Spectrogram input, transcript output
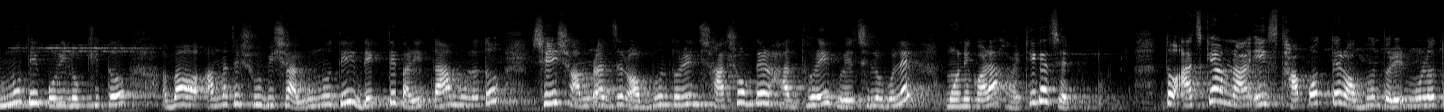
উন্নতি পরিলক্ষিত বা আমরা যে সুবিশাল উন্নতি দেখতে পারি তা মূলত সেই সাম্রাজ্যের অভ্যন্তরীণ শাসকদের হাত ধরেই হয়েছিল বলে মনে করা হয়, ঠিক আছে? তো আজকে আমরা এই স্থাপত্যের অভ্যন্তরে মূলত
